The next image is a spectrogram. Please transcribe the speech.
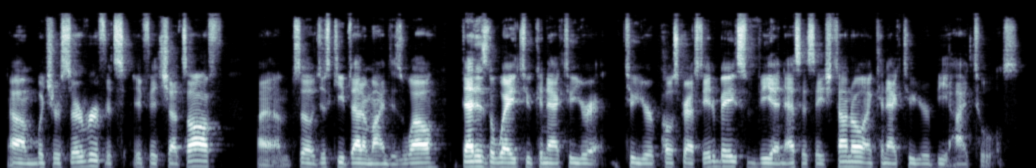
um, with your server if it's if it shuts off. Um, so just keep that in mind as well. That is the way to connect to your to your Postgres database via an SSH tunnel and connect to your BI tools.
